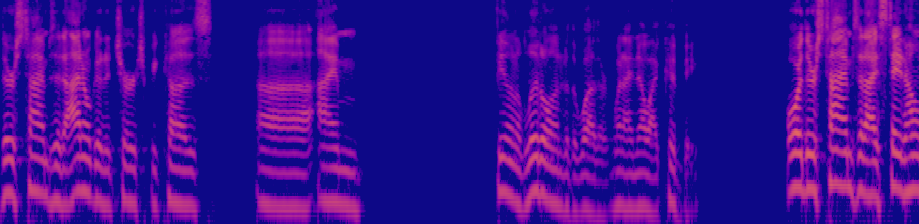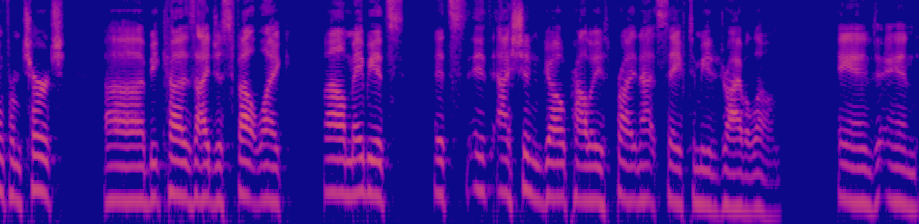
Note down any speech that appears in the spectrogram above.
there's times that I don't go to church because uh, I'm feeling a little under the weather when I know I could be. Or there's times that I stayed home from church uh, because I just felt like, well, maybe it's it's it, I shouldn't go. Probably it's probably not safe to me to drive alone. And and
